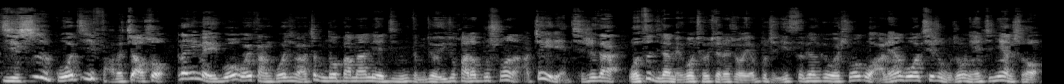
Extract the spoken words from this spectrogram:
己是国际法的教授，那你美国违反国际法这么多斑斑劣迹，你怎么就一句话都不说呢？啊，这一点其实在我自己在美国求学的时候也不止一次跟各位说过啊。联合国七十五周年纪念的时候，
